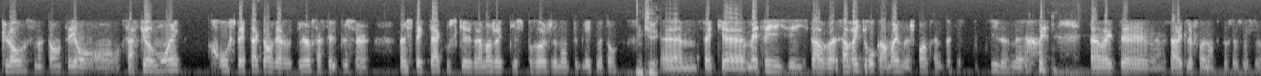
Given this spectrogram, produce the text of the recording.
close, mettons. Tu sais, on, on- ça file moins gros spectacle d'envergure. Ça file plus un, un spectacle où ce que vraiment je vais être plus proche de mon public, mettons. OK. Euh, fait que, mais tu sais, c'est- ça va, ça va être gros quand même. Là. Je suis pas en train de dire que là, mais ça va être, euh, ça va être le fun en tout cas, ça c'est sûr.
